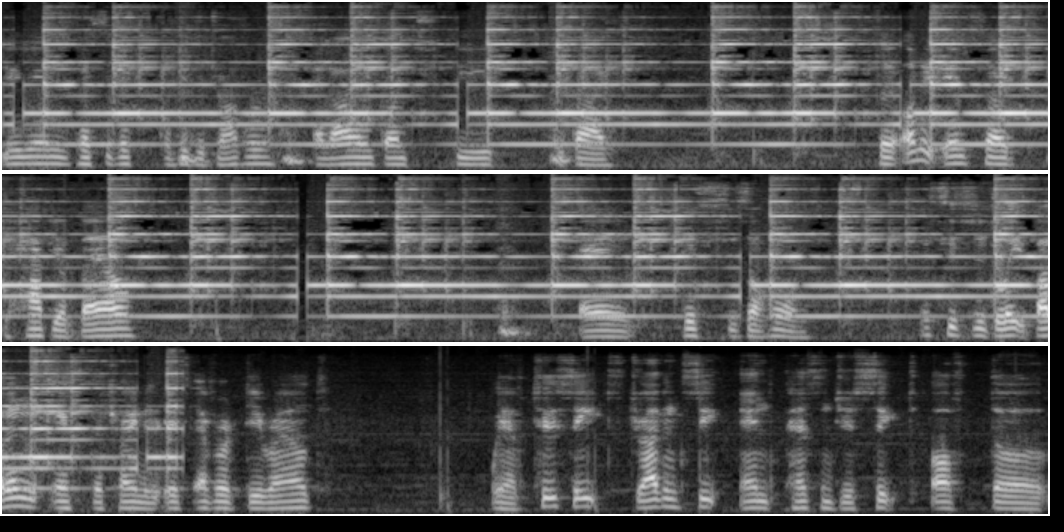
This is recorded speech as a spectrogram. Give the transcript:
Union Pacific will be the driver and I'm going to be the guy. So on the inside you have your bell and this is a horn. This is the delete button if the train is ever derailed. We have two seats, driving seat and passenger seat of the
